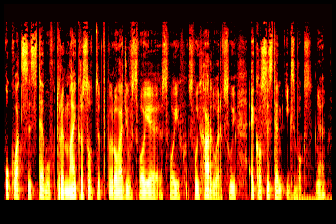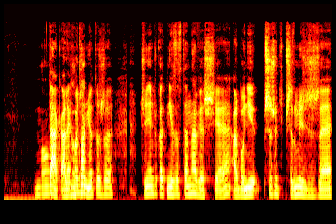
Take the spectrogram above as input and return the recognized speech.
układ systemów, które Microsoft wprowadził w swoje, swój, swój hardware, w swój ekosystem Xbox, nie? No, tak, ale no chodzi tak. mi o to, że czy na przykład nie zastanawiasz się, albo nie przyszło ci przez myśl, że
